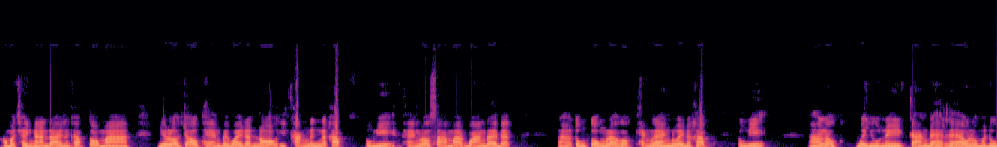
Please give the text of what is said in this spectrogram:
เอามาใช้งานได้นะครับ ต่อมาเดี๋ยวเราจะเอาแผงไปไว้ด้านนอกอีกครั้งหนึ่งนะครับ ตรงนี้แผงเราสามารถวางได้แบบ อ่าตรงๆแล้วก็แข็งแรงด้วยนะครับ ตรงนี้อ่าเราเมื่ออยู่ในกลางแดดแล้วเรามาดู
